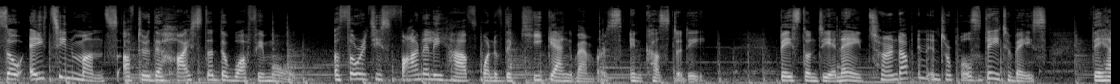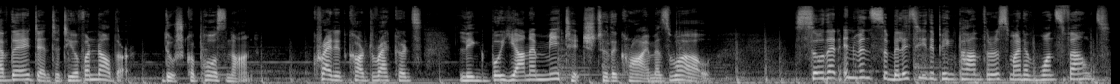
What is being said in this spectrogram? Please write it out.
So, 18 months after the heist at the Wafi Mall, authorities finally have one of the key gang members in custody. Based on DNA turned up in Interpol's database, they have the identity of another, Dushko Poznan. Credit card records link Bojana Mitic to the crime as well. So that invincibility the Pink Panthers might have once felt,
